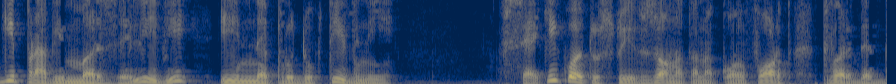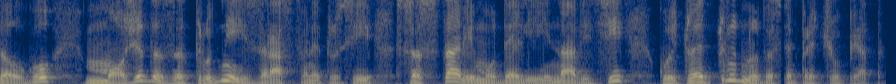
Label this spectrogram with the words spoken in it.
ги прави мързеливи и непродуктивни. Всеки, който стои в зоната на комфорт твърде дълго, може да затрудни израстването си с стари модели и навици, които е трудно да се пречупят.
